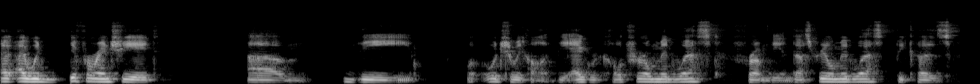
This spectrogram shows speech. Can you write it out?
I would differentiate um, the what should we call it the agricultural Midwest from the industrial Midwest because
